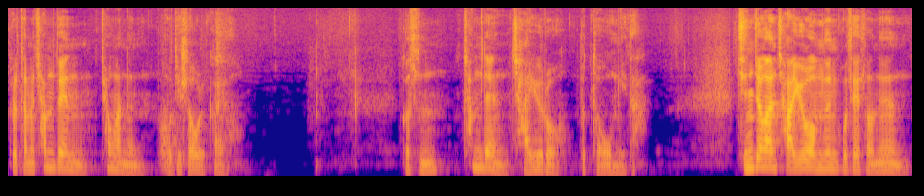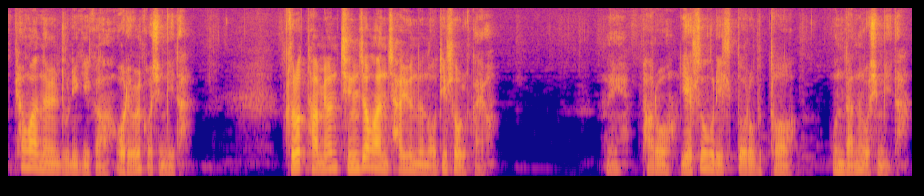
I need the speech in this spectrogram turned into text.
그렇다면 참된 평안은 어디서 올까요? 그것은 참된 자유로부터 옵니다. 진정한 자유 없는 곳에서는 평안을 누리기가 어려울 것입니다. 그렇다면 진정한 자유는 어디서 올까요? 네, 바로 예수 그리스도로부터 온다는 것입니다.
